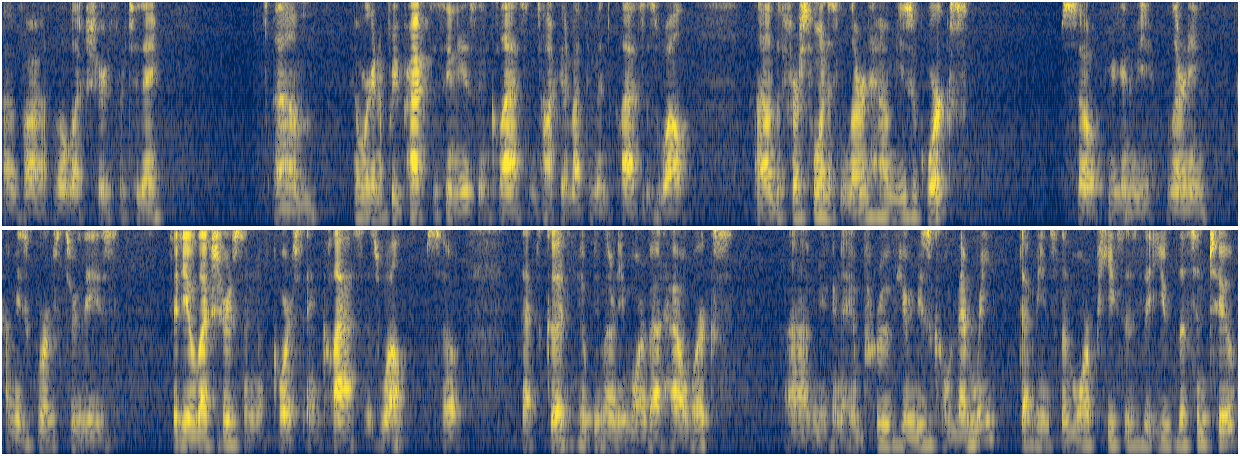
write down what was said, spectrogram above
of uh, the lecture for today. Um, and we're going to be practicing these in class and talking about them in class as well. Uh, the first one is learn how music works. So you're going to be learning how music works through these video lectures and of course in class as well. So that's good. You'll be learning more about how it works. Um, you're going to improve your musical memory. That means the more pieces that you listen to,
